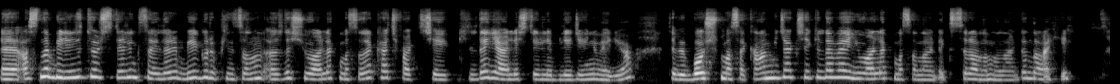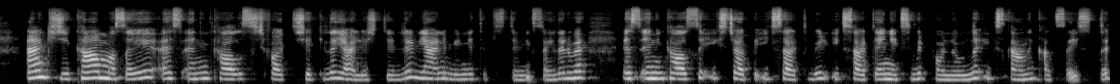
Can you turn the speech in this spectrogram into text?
Ee, aslında birinci tür Stirling sayıları bir grup insanın özdeş yuvarlak masada kaç farklı şekilde yerleştirilebileceğini veriyor. Tabii boş masa kalmayacak şekilde ve yuvarlak masalardaki sıralamalarda dahil. En kişi K masayı S'nin K'lısı farklı şekilde yerleştirilir. Yani birinci tip Stirling sayıları ve S'nin K'lısı x çarpı x artı 1, x artı n eksi 1 polinomunda x K'nın katsayısıdır.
